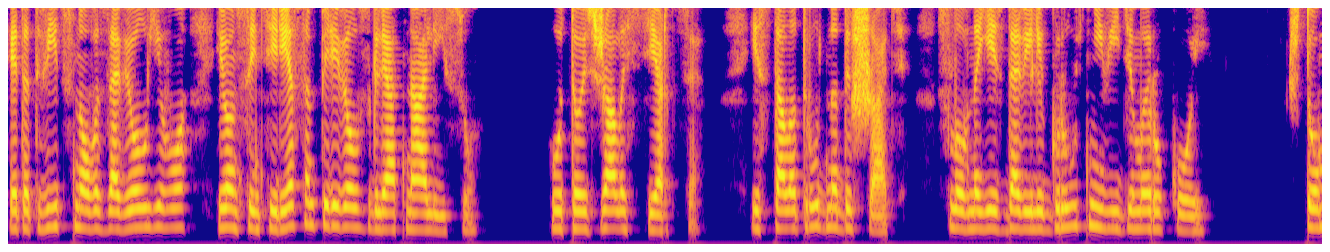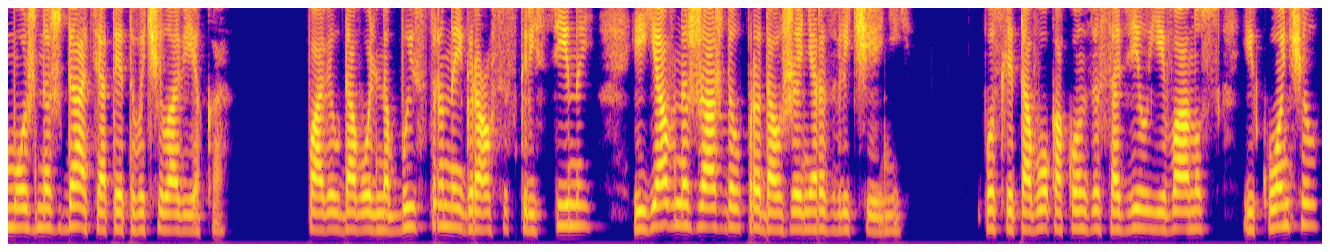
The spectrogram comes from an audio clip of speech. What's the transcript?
Этот вид снова завел его, и он с интересом перевел взгляд на Алису. У той сжалось сердце, и стало трудно дышать, словно ей сдавили грудь невидимой рукой. Что можно ждать от этого человека? Павел довольно быстро наигрался с Кристиной и явно жаждал продолжения развлечений. После того, как он засадил Иванус и кончил,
